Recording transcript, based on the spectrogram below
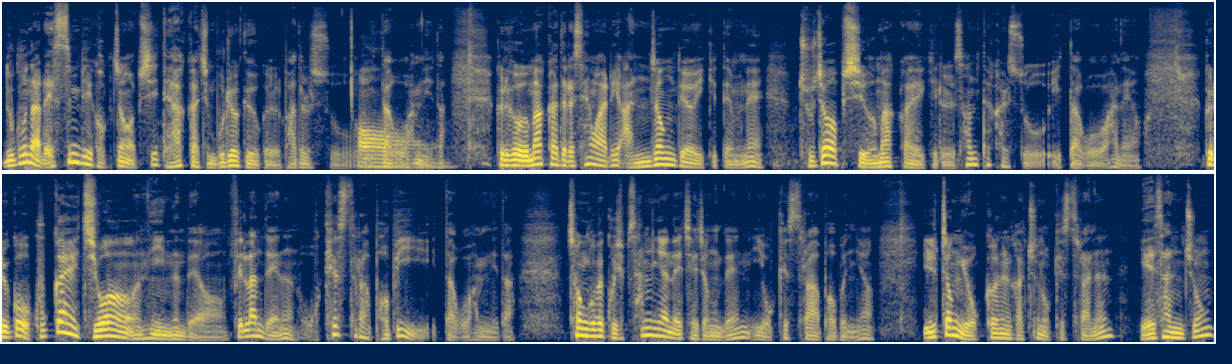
누구나 레슨비 걱정 없이 대학까지 무료 교육을 받을 수 있다고 어. 합니다. 그리고 음악가들의 생활이 안정되어 있기 때문에 주저없이 음악가의 길을 선택할 수 있다고 하네요. 그리고 국가의 지원이 있는데요. 핀란드에는 오케스트라 법이 있다고 합니다. 1993년에 제정된 이 오케스트라 법은요. 일정 요건을 갖춘 오케스트라는 예산 중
